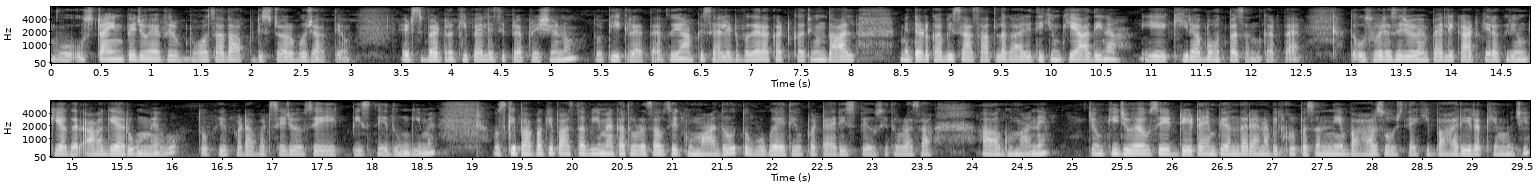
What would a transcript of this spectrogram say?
वो उस टाइम पे जो है, फिर बहुत ज़्यादा आप डिस्टर्ब हो जाते हो। इट्स बेटर कि पहले से प्रेपरेशन हो तो ठीक रहता है। तो यहाँ पे सैलड वगैरह कट कर रही हूँ। दाल में तड़का भी साथ साथ लगा रही थी क्योंकि आदि ना, ये खीरा बहुत पसंद करता है। तो उस वजह से जो मैं पहले काट के रख रही हूँ कि अगर आ गया रूम में वो तो फिर फटाफट से जो उसे एक पीस दे दूँगी मैं। उसके पापा के पास तभी मैं कहा थोड़ा सा उसे घुमा दो तो वो गए थे ऊपर टेरिस पे उसे थोड़ा सा घुमाने। क्योंकि जो है उसे डे टाइम पे अंदर रहना बिल्कुल पसंद नहीं है। बाहर सोचता है कि बाहर ही रखें मुझे।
